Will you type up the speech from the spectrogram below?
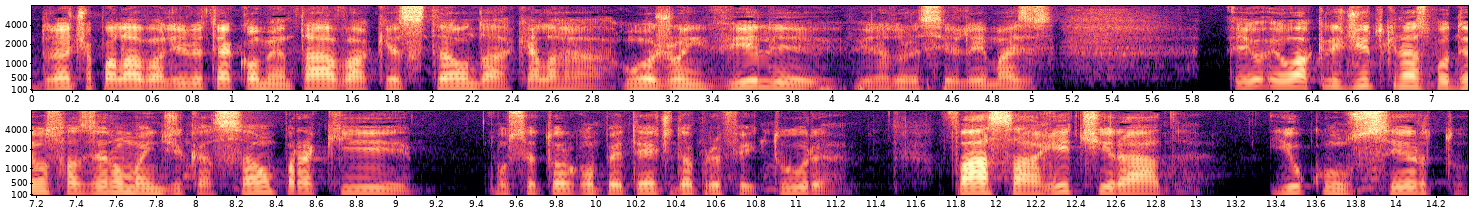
durante a palavra livre até comentava a questão daquela rua Joinville, vereadora Cirlei, mas eu, eu acredito que nós podemos fazer uma indicação para que o setor competente da prefeitura faça a retirada e o conserto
